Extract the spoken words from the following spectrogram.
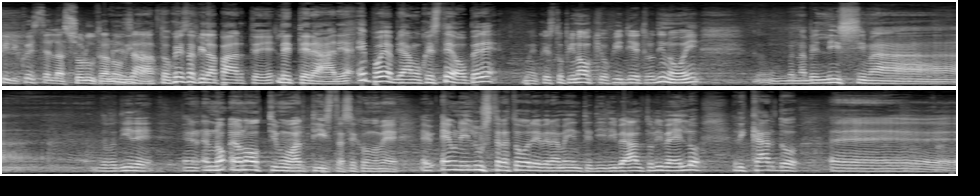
Quindi questa è l'assoluta novità. Esatto, questa qui è la parte letteraria. E poi abbiamo queste opere, questo Pinocchio qui dietro di noi, una bellissima, devo dire, è un, è un ottimo artista secondo me, è, è, un illustratore veramente di alto livello, Riccardo, eh,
